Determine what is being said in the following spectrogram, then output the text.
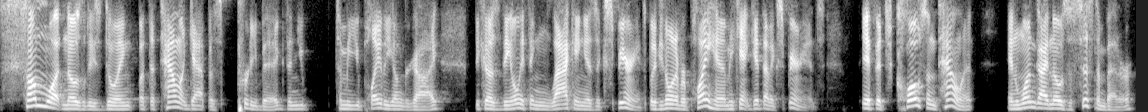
somewhat knows what he's doing but the talent gap is pretty big then you to me, you play the younger guy because the only thing lacking is experience. But if you don't ever play him, he can't get that experience. If it's close in talent and one guy knows the system better,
